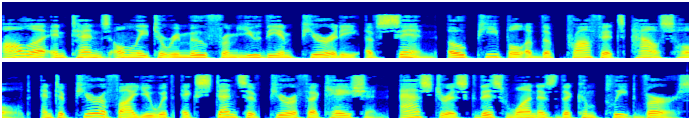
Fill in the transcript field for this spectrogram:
Allah intends only to remove from you the impurity of sin, O people of the Prophet's household, and to purify you with extensive purification. Asterisk this one is the complete verse,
